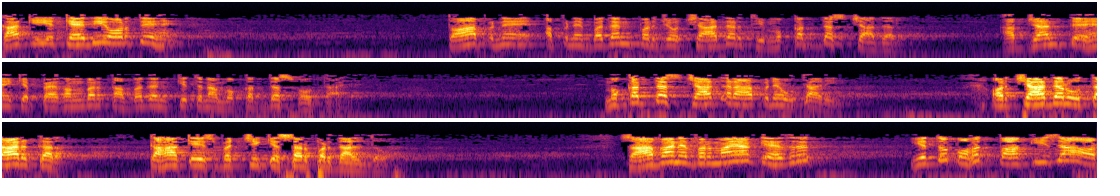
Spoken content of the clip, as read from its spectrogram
کہا کہ یہ قیدی عورتیں ہیں۔ تو آپ نے اپنے بدن پر جو چادر تھی، مقدس چادر، آپ جانتے ہیں کہ پیغمبر کا بدن کتنا مقدس ہوتا ہے۔ مقدس چادر آپ نے اتاری اور چادر اتار کر کہا کہ اس بچی کے سر پر ڈال دو۔ صحابہ نے فرمایا کہ حضرت، یہ تو بہت پاکیزہ اور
